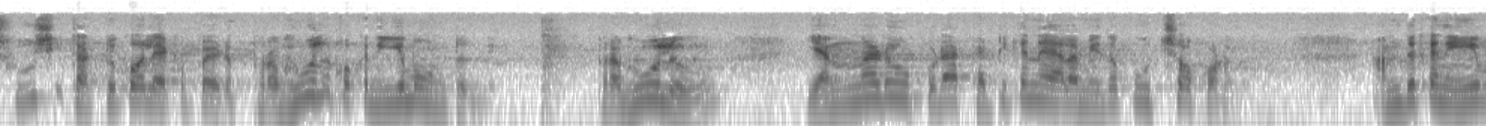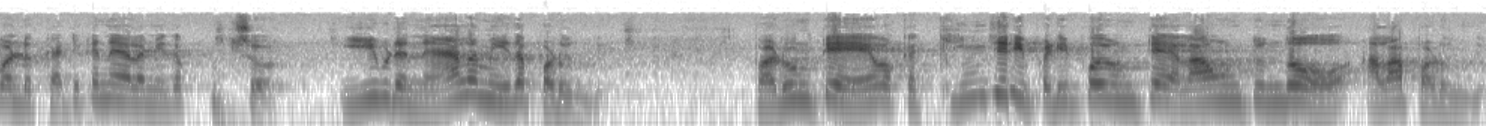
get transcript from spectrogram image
చూసి తట్టుకోలేకపోయాడు. ప్రభువులకు ఒక నియమం ఉంటుంది. ప్రభువులు ఎన్నడూ కూడా కటిక నేల మీద కూర్చోకూడదు. అందుకని వాళ్ళు కటిక నేల మీద కూర్చోరు. ఈవిడ నేల మీద పడుంది. పడుంటే ఒక కింజిరి పడిపోయి ఉంటే ఎలా ఉంటుందో అలా పడుంది.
